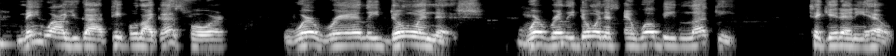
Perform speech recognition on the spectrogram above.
Mm-hmm. Meanwhile, you got people like us for we're really doing this. Yeah. We're really doing this and we'll be lucky to get any help.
